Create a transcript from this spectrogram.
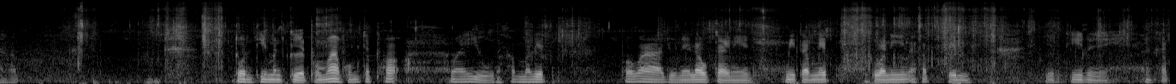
นะครับ ต้นที่มันเกิดผมว่าผมจะเพาะไว้อยู่นะครับเมล็ด เพราะว่าอยู่ในเล้าไก่นี่มีแต่เม็ดตัวนี้นะครับเต็มพื้นที่เลยนะครับ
